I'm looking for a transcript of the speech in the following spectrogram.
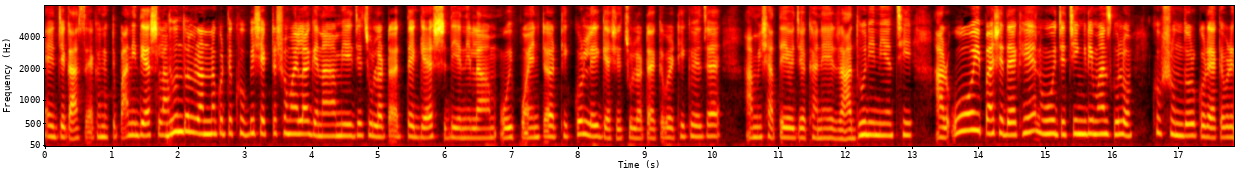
এই যে গাছে এখন একটু পানি দিয়ে আসলাম। ধুন্দুল রান্না করতে খুব বেশি একটা সময় লাগে না। আমি এই যে চুলাটাতে গ্যাস দিয়ে নিলাম ওই পয়েন্টটা ঠিক করলেই গ্যাসের চুলাটা একেবারে ঠিক হয়ে যায়। আমি সাথে ওই যেখানে রাঁধুনি নিয়েছি। আর ওই পাশে দেখেন ওই যে চিংড়ি মাছগুলো খুব সুন্দর করে একেবারে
